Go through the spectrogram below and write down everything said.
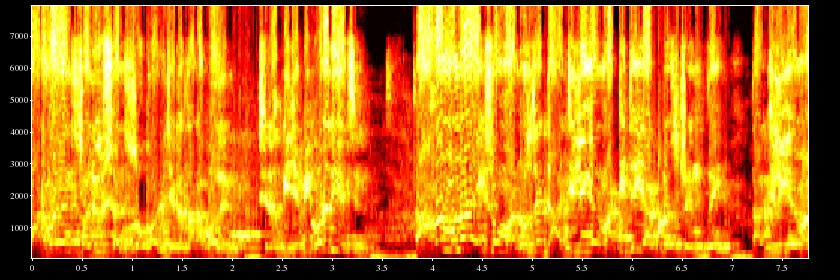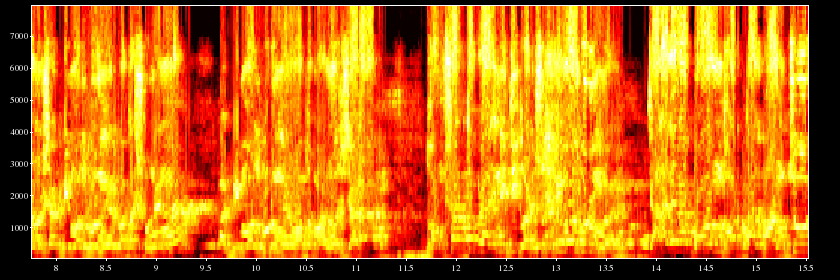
পার্মানেন্ট সলিউশন সোকল যেটা তারা বলেন, সেটা বিজেপি করে দিয়েছে। তা আমার মনে হয় এইসব মানুষদের দার্জিলিং এর মাটিতেই আর কোনো স্ট্রেংথ নেই। দার্জিলিং এর মানুষ আর বিমল গুরুং এর কথা শোনেন না। আর বিমল গুরুং এর মতো মানুষ যারা ধ্বংসাত্মক রাজনীতি করে, শুধু বিমল গুরুং নয়, যারা যারা বন হরতাল ভাঙচুর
